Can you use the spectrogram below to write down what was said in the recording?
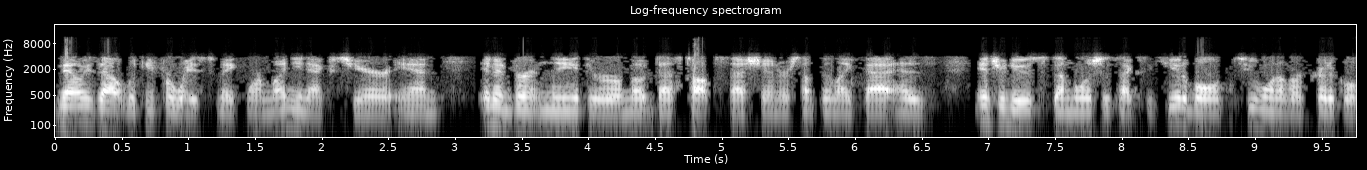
now he's out looking for ways to make more money next year, and inadvertently through a remote desktop session or something like that has introduced a malicious executable to one of our critical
